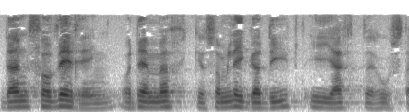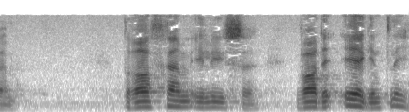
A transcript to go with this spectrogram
den forvirring og det mørke som ligger dypt i hjertet hos dem dra frem i lyset hva det egentlig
